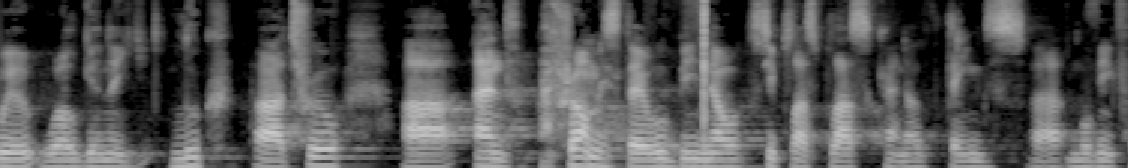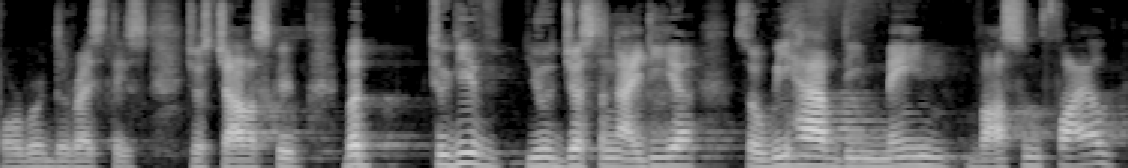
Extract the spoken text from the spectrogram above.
we're, we're going to look uh, through. Uh, and I promise there will be no C++ kind of things uh, moving forward. The rest is just JavaScript. But to give you just an idea, so we have the main Wasm file,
